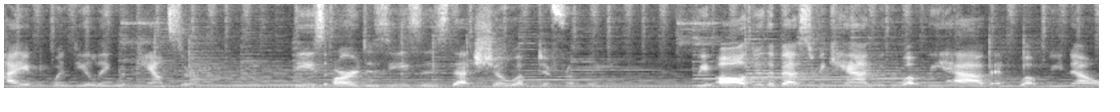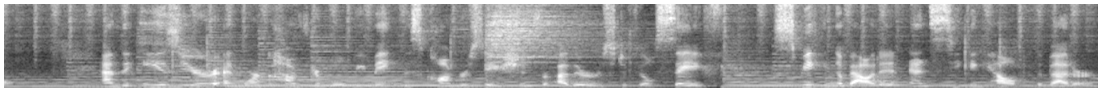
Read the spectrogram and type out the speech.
type when dealing with cancer. These are diseases that show up differently. We all do the best we can with what we have and what we know. And the easier and more comfortable we make this conversation for others to feel safe speaking about it and seeking help, the better.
